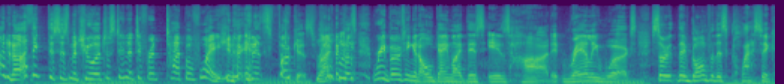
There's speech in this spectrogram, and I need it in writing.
I don't know. I think this is mature just in a different type of way, you know, in its focus, right? Because rebooting an old game like this is hard. It rarely works. So they've gone for this classic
